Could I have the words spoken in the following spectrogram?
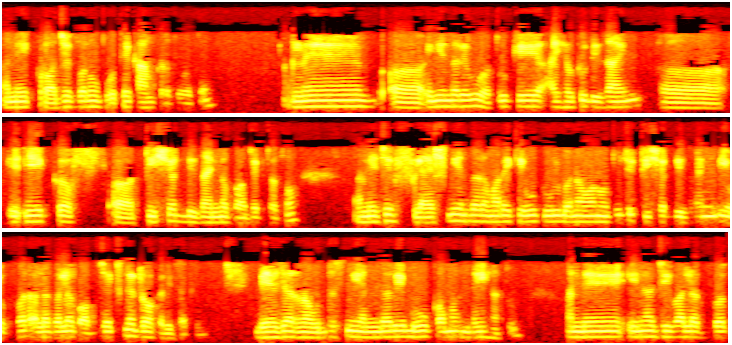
અને એક પ્રોજેક્ટ પર હું પોતે કામ કરતો હતો. અને એની અંદર એવું હતું કે આઈ હેવ ટુ ડિઝાઇન એક ટી શર્ટ ડિઝાઇનનો પ્રોજેક્ટ હતો. અને જે ફ્લેશની અંદર અમારે એક એવું ટૂલ બનાવવાનું હતું જે ટી શર્ટ ડિઝાઇનની ઉપર અલગ અલગ ઓબ્જેક્ટ્સને ડ્રો કરી શકે. બે હજાર નવ દસની અંદર એ બહુ કોમન નહીં હતું. અને એના જેવા લગભગ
